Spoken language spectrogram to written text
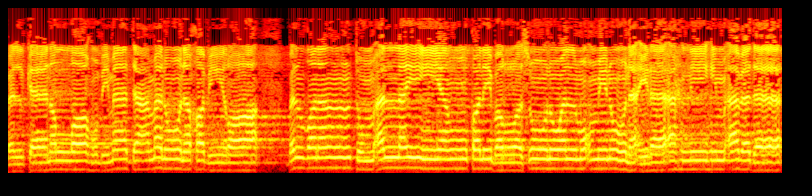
بل كان الله بما تعملون خبيرا بل ظننتم أن لن ينقلب الرسول والمؤمنون إلى أهليهم أبدا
